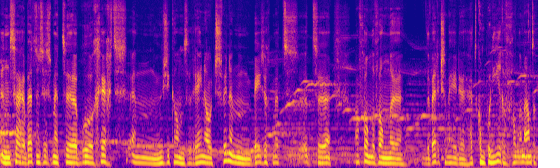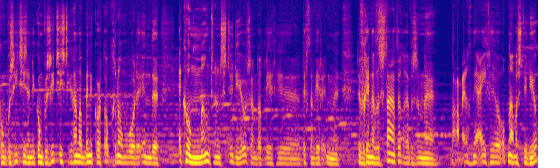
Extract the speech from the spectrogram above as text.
En Sarah Bettens is met eh, broer Gert en muzikant Reinoud Swinnen... bezig met het eh, afronden van de werkzaamheden. Het componeren van een aantal composities. En die composities die gaan dan binnenkort opgenomen worden... in de Echo Mountain Studios. En dat ligt, dan weer in de Verenigde Staten. Daar hebben ze een nou, meer eigen opnamestudio.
